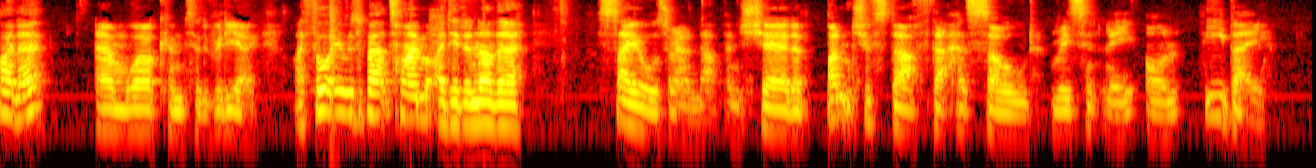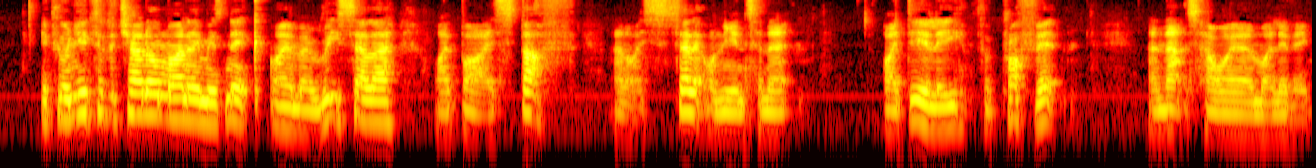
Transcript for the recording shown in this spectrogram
Hi there and welcome to the video. I thought it was about time I did another sales roundup and shared a bunch of stuff that has sold recently on eBay. If you're new to the channel, my name is Nic. I am a reseller. I buy stuff and I sell it on the internet, ideally for profit, and that's how I earn my living.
